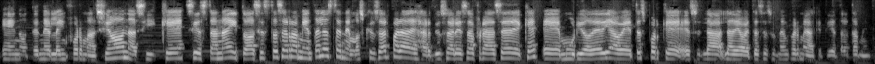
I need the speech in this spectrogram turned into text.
eh, no tener la información, así que si están ahí todas estas herramientas las tenemos que usar para dejar de usar esa frase de que eh, murió de diabetes porque es, la, la diabetes es una enfermedad que tiene tratamiento.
